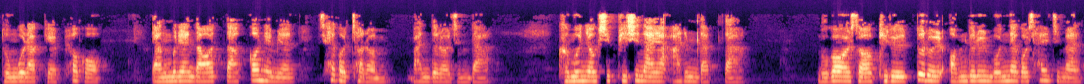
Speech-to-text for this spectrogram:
동그랗게 펴고 약물에 넣었다 꺼내면 새 것처럼 만들어진다. 금은 역시 빛이 나야 아름답다. 무거워서 길을 뚫을 엄두를 못 내고 살지만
